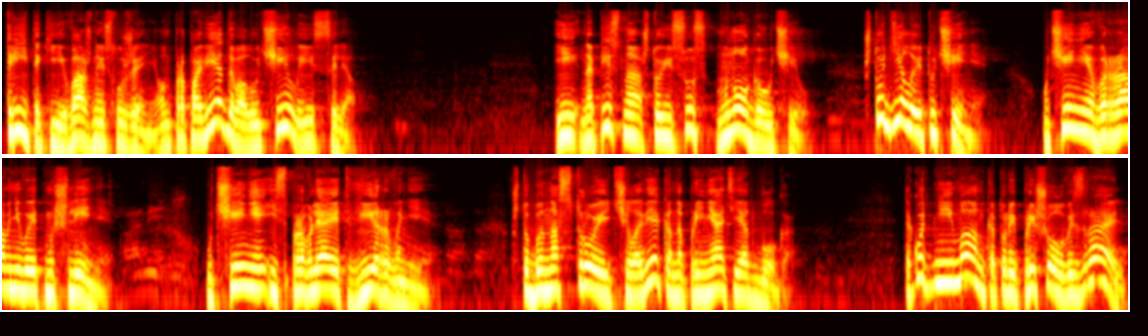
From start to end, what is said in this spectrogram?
три такие важные служения. Он проповедовал, учил и исцелял. И написано, что Иисус много учил. Что делает учение? Учение выравнивает мышление. Учение исправляет верование, чтобы настроить человека на принятие от Бога. Так вот, Нейман, который пришел в Израиль,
